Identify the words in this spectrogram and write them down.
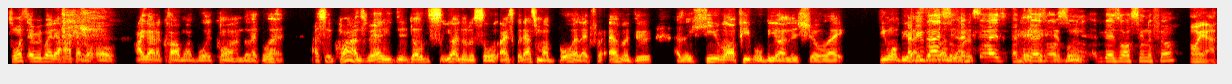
so once everybody at Hawk, I go, oh, I gotta call my boy Quan. They're like, what? I said, Quans, man, you, you, know, you gotta know the soul. I said, that's my boy, like forever, dude. I said, he of all people will be on this show. Like, he won't be Have like you guys? those Seen, other have you guys? Have you guys all Yeah, seen it? Have you guys all seen the film? Oh yeah.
